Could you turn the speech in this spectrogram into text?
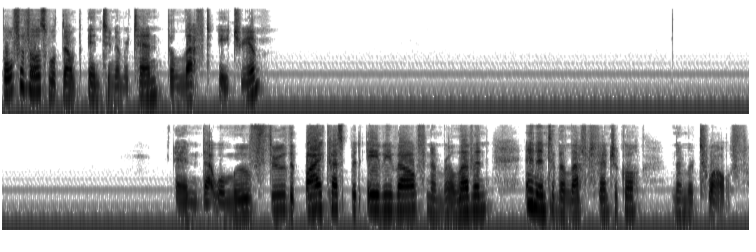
Both of those will dump into number 10, the left atrium. And that will move through the bicuspid AV valve, number 11, and into the left ventricle, number 12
